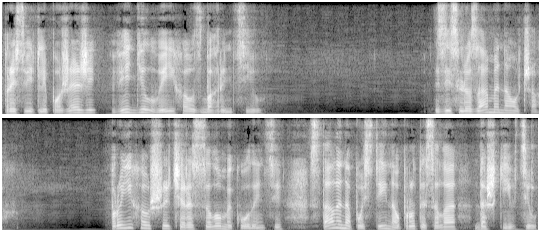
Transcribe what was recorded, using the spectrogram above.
При світлі пожежі відділ виїхав з багринців. Зі сльозами на очах. Проїхавши через село Микулинці, стали на постій навпроти села Дашківців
